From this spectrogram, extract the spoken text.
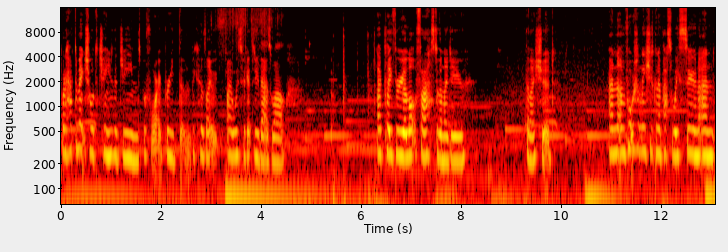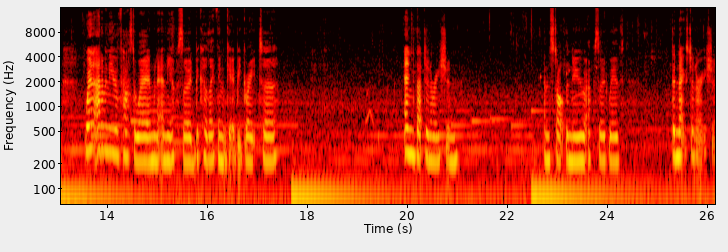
But I have to make sure to change the genes before I breed them because I I always forget to do that as well. I play through a lot faster than I do than I should. And unfortunately she's going to pass away soon and when Adam and Eve have passed away I'm going to end the episode because I think it'd be great to end that generation and start the new episode with the next generation.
